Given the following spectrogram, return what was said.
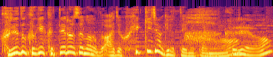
그래도 그게 그때로서는 아주 획기적이었다니까요. 그래요?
